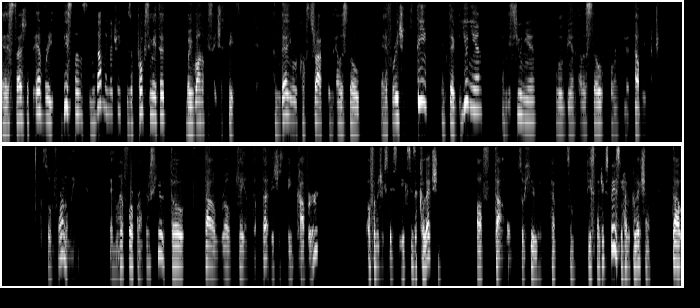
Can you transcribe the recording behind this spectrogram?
uh, such that every distance in the doubling metric is approximated by one of these HSTs. And then you will construct an LSO uh, for each HST and take the union, and this union will be an LSO for the doubling metric. So formally, uh, we have four parameters here, tau, tau, rho, k, and delta, HST cover of a metric space X is a collection of tau. So here we have some this metric space, you have a collection of tau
